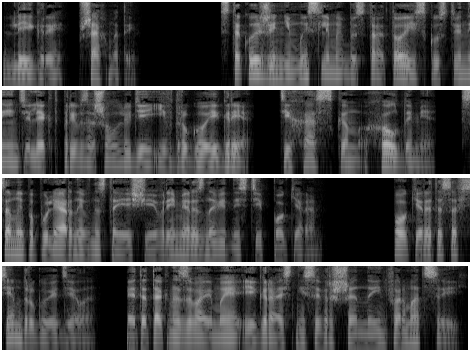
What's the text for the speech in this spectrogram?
для игры в шахматы». С такой же немыслимой быстротой искусственный интеллект превзошел людей и в другой игре – техасском холдеме, самой популярной в настоящее время разновидности покера. Покер – это совсем другое дело. Это так называемая игра с несовершенной информацией.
